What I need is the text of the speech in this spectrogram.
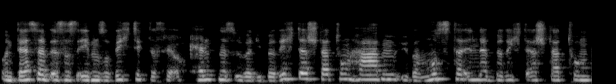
Und deshalb ist es eben so wichtig, dass wir auch Kenntnis über die Berichterstattung haben, über Muster in der Berichterstattung,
